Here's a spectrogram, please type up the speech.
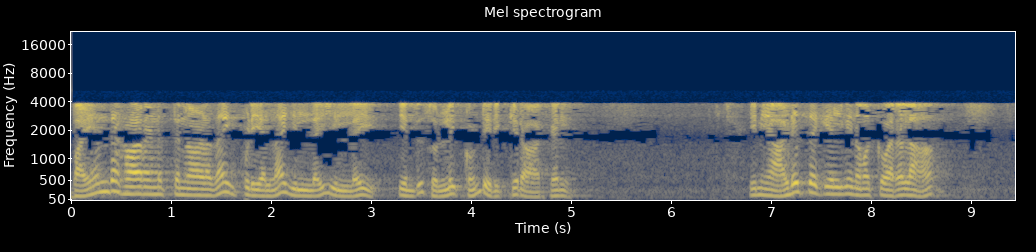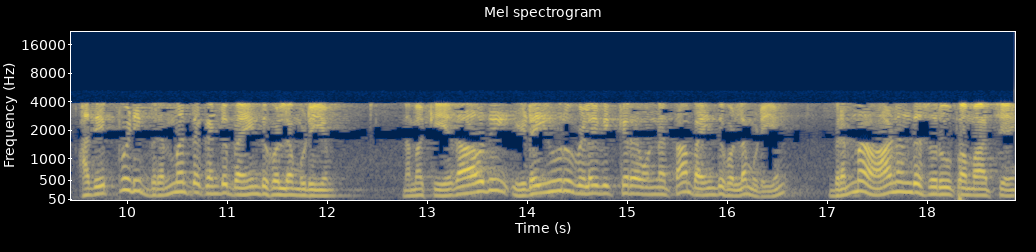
பயந்த காரணத்தினாலதான் இப்படியெல்லாம் இல்லை இல்லை என்று சொல்லிக் கொண்டிருக்கிறார்கள். இனி அடுத்த கேள்வி நமக்கு வரலாம். அது எப்படி பிரம்மத்தை கண்டு பயந்து கொள்ள முடியும்? நமக்கு ஏதாவது இடையூறு விளைவிக்கிற ஒன்னதான் பயந்து கொள்ள முடியும். பிரம்ம ஆனந்த சுரூபமாச்சே.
